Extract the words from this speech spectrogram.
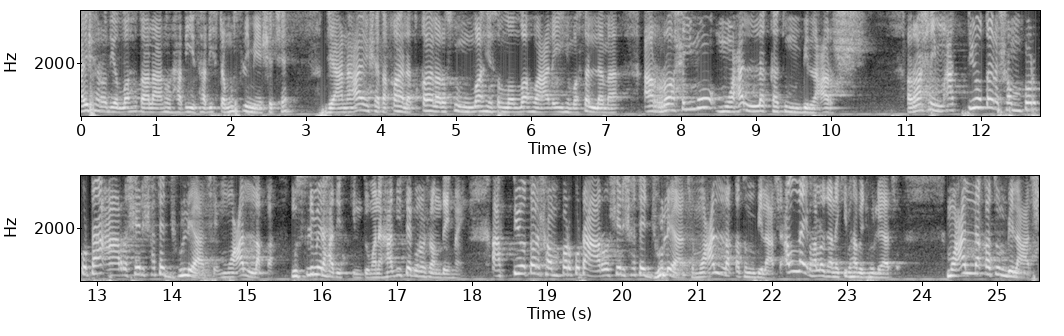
আয়েশা রদি আল্লাহ তালা আনহুর হাদিস, হাদিসটা মুসলিমে এসেছে যে, আন আয়েশা কালাত, কালা রসুল্লাহ সাল্লাহ আলহি ওসাল্লামা আর রাহিমু মুআল্লাকাতুম বিল আরশ রাহিম আত্মীয়তার সম্পর্কটা আরশের সাথে ঝুলে আছে, মুআল্লাকা। মুসলিমের হাদিস কিন্তু মানে হাদিসে কোনো সন্দেহ নাই। আত্মীয়তার সম্পর্কটা আরশের সাথে ঝুলে আছে, মুআল্লাকাতুম বিল আরশ আল্লাহ ভালো জানে কীভাবে ঝুলে আছে। মুআল্লাকাতুম বিল আরশ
